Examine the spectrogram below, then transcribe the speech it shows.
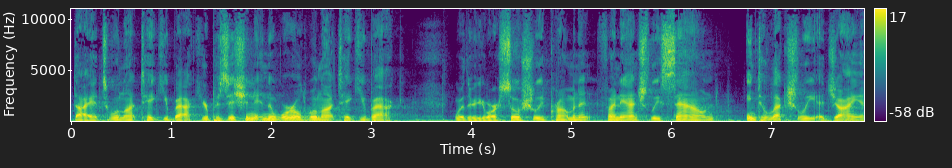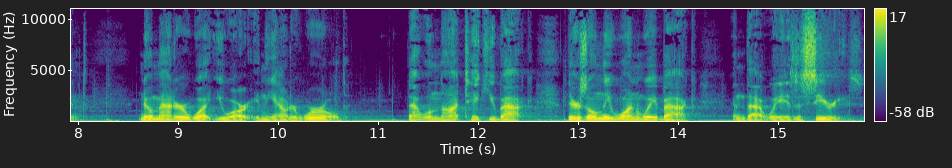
Diets will not take you back. Your position in the world will not take you back. Whether you are socially prominent, financially sound, intellectually a giant, no matter what you are in the outer world, that will not take you back. There's only one way back, and that way is a series.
